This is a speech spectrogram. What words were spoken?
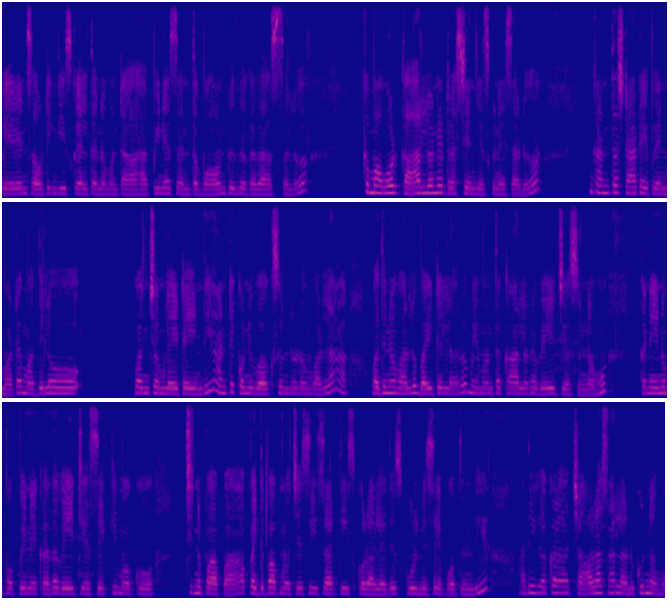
పేరెంట్స్ అవుటింగ్ తీసుకువెళ్తున్నామంటే ఆ హ్యాపీనెస్ ఎంత బాగుంటుందో కదా అస్సలు. ఇంకా మా వాడు కార్లోనే డ్రెస్ చేంజ్ చేసుకునేసాడు. ఇంకా అంతా స్టార్ట్ అయిపోయిందన్నమాట. మధ్యలో కొంచెం లేట్ అయింది. అంటే కొన్ని వర్క్స్ ఉండడం వల్ల వదిన వాళ్ళు బయట వెళ్ళారు మేమంతా కార్లోనే వెయిట్ చేస్తున్నాము. ఇంకా నేను పప్పినే కదా వెయిట్ చేసేకి మాకు చిన్న పాప పెద్ద పాపను వచ్చేసి ఈసారి తీసుకురాలేదు స్కూల్ మిస్ అయిపోతుంది. అది కాక చాలాసార్లు అనుకున్నాము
